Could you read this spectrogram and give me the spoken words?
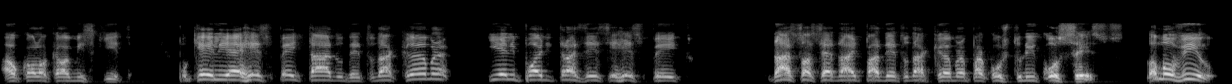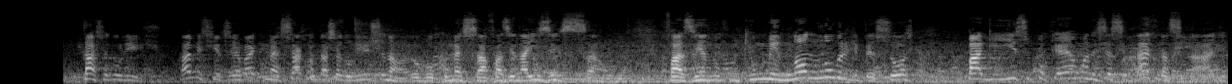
ao colocar o Mesquita, porque ele é respeitado dentro da Câmara e ele pode trazer esse respeito da sociedade para dentro da Câmara para construir consensos. Vamos ouvi-lo. Taxa do lixo. Ah, Mesquita, já vai começar com a taxa do lixo? Não, eu vou começar fazendo a isenção, fazendo com que o menor número de pessoas pague isso, porque é uma necessidade da cidade,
